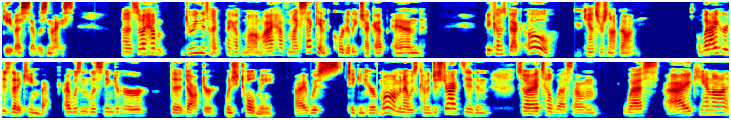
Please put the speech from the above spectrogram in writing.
gave us. That was nice. Uh, so I have during the time I have mom, I have my second quarterly checkup, and it comes back. Oh, your cancer's not gone. What I heard is that it came back. I wasn't listening to her, the doctor, when she told me. I was taking care of mom and I was kind of distracted. And so I tell Wes, um, Wes, I cannot,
